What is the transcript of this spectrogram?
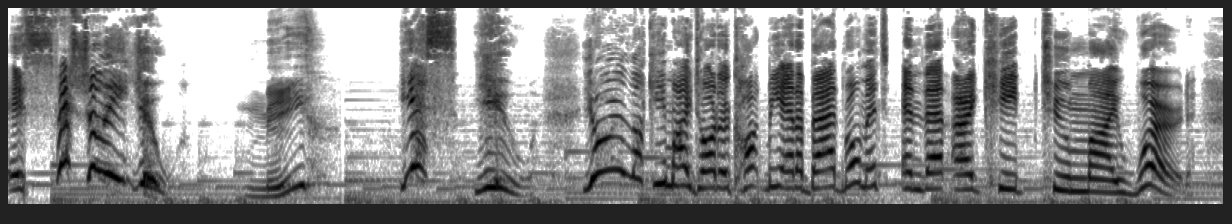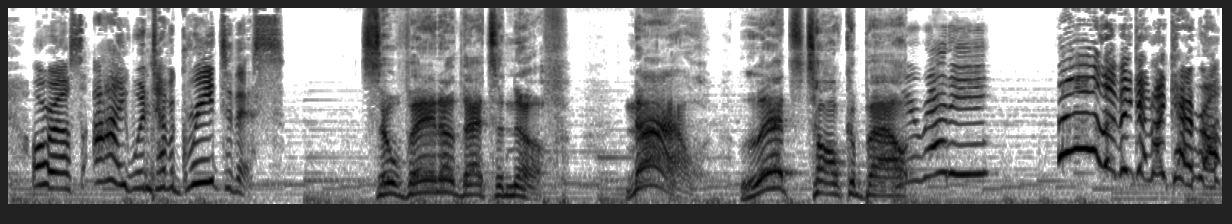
Especially you. Me? Yes, you. You're lucky my daughter caught me at a bad moment and that I keep to my word. Or else I wouldn't have agreed to this. Sylvana, that's enough. Now, let's talk about. You ready? Ah, let me get my camera.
